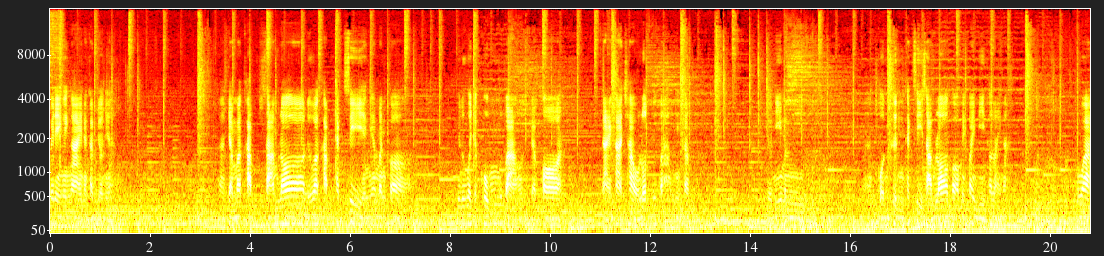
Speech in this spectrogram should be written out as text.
ไม่ได้ง่าย ๆ นะครับเดี๋ยวนี้จะมาขับสามล้อหรือว่าขับแท็กซี่อย่างเงี้ยมันก็ไม่รู้ว่าจะคุ้มหรือเปล่าจะพอจ่ายค่าเช่ารถหรือเปล่านี่ครับ เดี๋ยวนี้มัน คนขึ้นแท็กซี่สามล้อก็ไม่ค่อยมีเท่าไหร่นะ เพราะว่า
